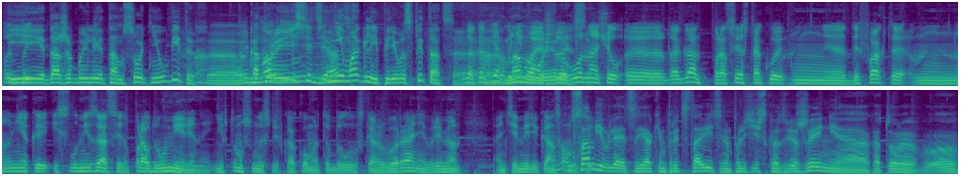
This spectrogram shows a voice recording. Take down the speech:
И даже были там сотни убитых, и которые не могли перевоспитаться. Да, как я понимаю, что рельсы. он начал, Эрдоган, процесс такой де-факто ну, некой исламизации, ну, правда, умеренной. Не в том смысле, в каком это было, скажем, в Иране времен антиамериканского... Он сам является ярким представителем политического движения, которое э,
